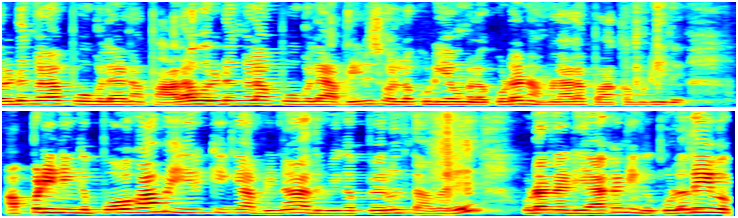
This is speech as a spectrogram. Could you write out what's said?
வருடங்களாக போகலை நான் பல வருடங்களாக போகலை அப்படின்னு சொல்லக்கூடியவங்களை கூட நம்மளால் பார்க்க முடியுது. அப்படி நீங்கள் போகாமல் இருக்கீங்க அப்படின்னா அது மிக பெரும் தவறு. உடனடியாக நீங்கள் குலதெய்வ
